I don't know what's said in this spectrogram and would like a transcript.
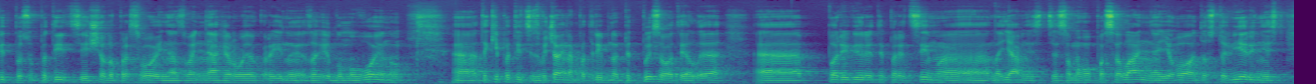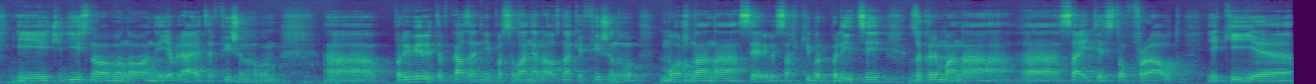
підпису петиції щодо присвоєння звання Героя України загиблому воїну. Е, Такі петиції, звичайно, потрібно підписувати, але е, перевірити перед цим е, наявність самого посилання, його достовірність і чи дійсно воно не є фішинговим. Перевірити вказані посилання на ознаки фішингу можна на сервісах кіберполіції, зокрема на е, сайті StopFraud, який е,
